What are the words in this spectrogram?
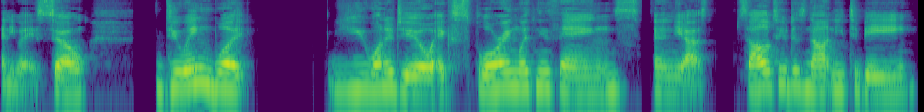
anyways. So, doing what you want to do, exploring with new things. And yes, solitude does not need to be,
